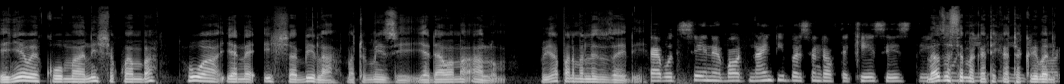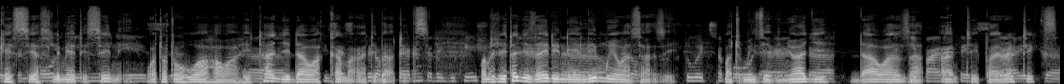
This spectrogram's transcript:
yenyewe, kumaanisha kwamba huwa yanaisha bila matumizi ya dawa maalum. Huyu hapa na maelezo zaidi. I would say in about 90% of the cases they Naweza sema katika takriban kesi asilimia tisini watoto uh, huwa hawahitaji uh, dawa kama antibiotics. Wanachohitaji zaidi ni uh, elimu ya wazazi, matumizi ya vinywaji, dawa za antipyretics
